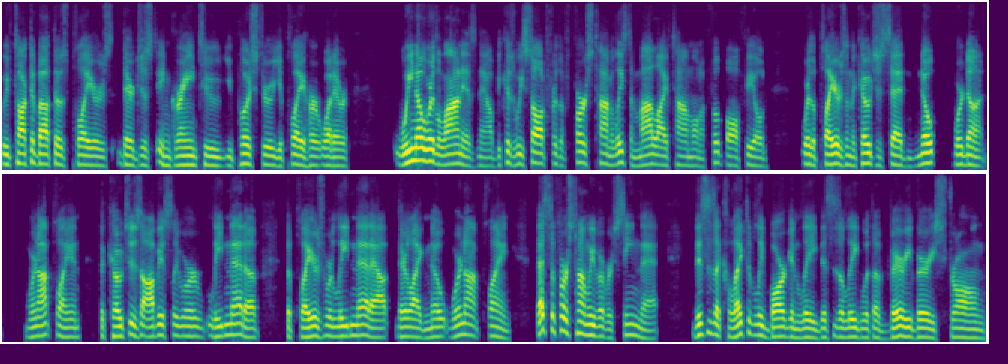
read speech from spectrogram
We've talked about those players. They're just ingrained to you push through, you play hurt, whatever. We know where the line is now because we saw it for the first time, at least in my lifetime, on a football field where the players and the coaches said, nope, we're done. We're not playing. The coaches obviously were leading that up. The players were leading that out. They're like, no, we're not playing. That's the first time we've ever seen that. This is a collectively bargained league. This is a league with a very, very strong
